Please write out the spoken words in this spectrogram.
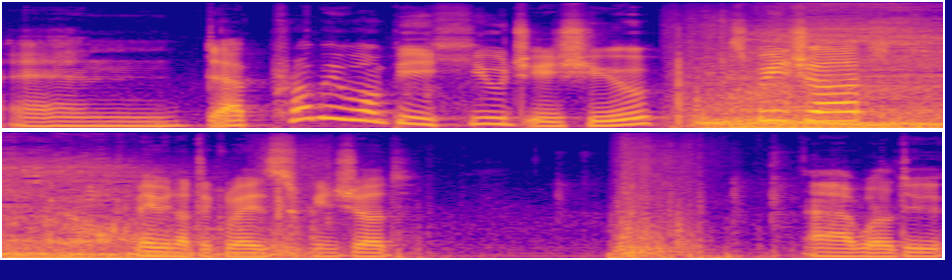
and that probably won't be a huge issue. Screenshot! Maybe not the greatest screenshot. Uh, will do.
